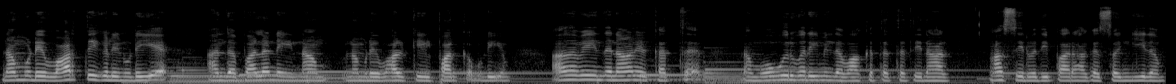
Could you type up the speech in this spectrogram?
நம்முடைய வார்த்தைகளினுடைய அந்த பலனை நாம் நம்முடைய வாழ்க்கையில் பார்க்க முடியும். ஆகவே இந்த நாளில் கத்தர் நம் ஒவ்வொருவரையும் இந்த வாக்கு தத்தத்தினால் ஆசீர்வதிப்பாராக சங்கீதம்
